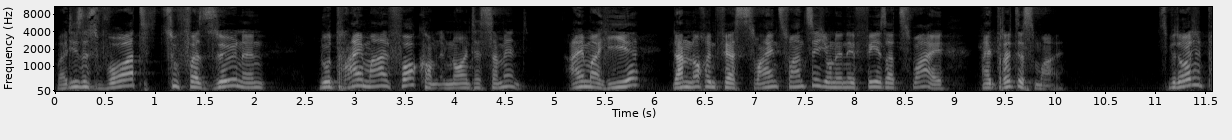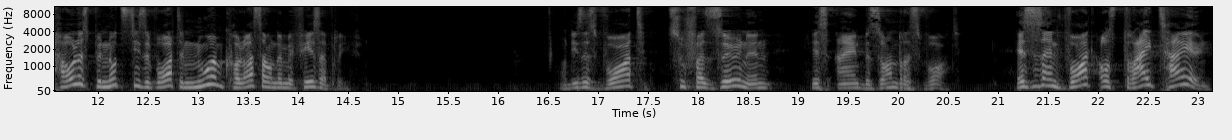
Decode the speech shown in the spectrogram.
weil dieses Wort zu versöhnen nur dreimal vorkommt im Neuen Testament. Einmal hier, dann noch in Vers 22 und in Epheser 2 ein drittes Mal. Das bedeutet, Paulus benutzt diese Worte nur im Kolosser und im Epheserbrief. Und dieses Wort zu versöhnen ist ein besonderes Wort. Es ist ein Wort aus drei Teilen.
